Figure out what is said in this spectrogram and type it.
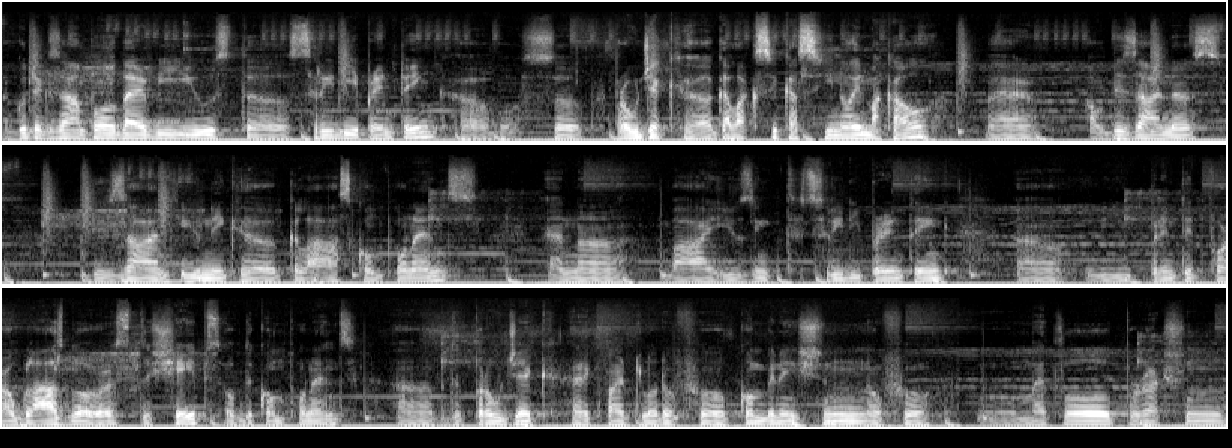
a good example where we used uh, 3D printing uh, was uh, Project uh, Galaxy Casino in Macau, where our designers designed unique uh, glass components and uh, by using 3D printing we printed for our glass blowers the shapes of the components. the project required a lot of combination of metal production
